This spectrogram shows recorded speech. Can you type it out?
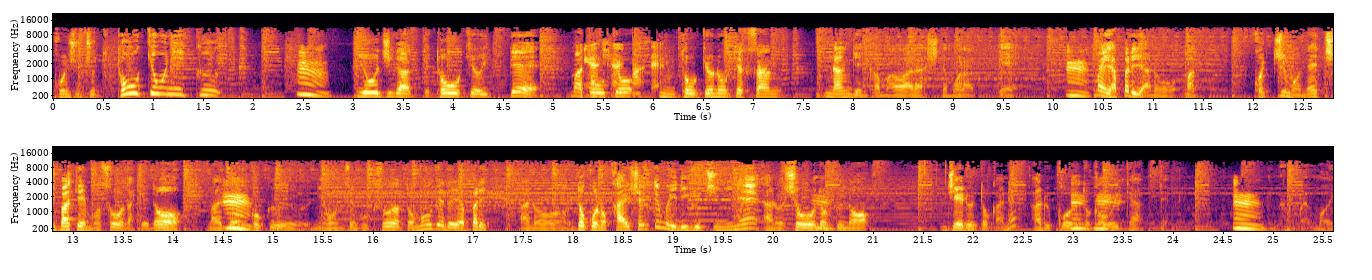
今週ちょっと東京に行くうん。用事があって東京行って、まあ、東京東京のお客さん何軒か回らせてもらって、うん。まあ、やっぱりあの、まあ、こっちもね千葉県もそうだけど、まあ、全国、日本全国そうだと思うけどやっぱりあのどこの会社行っても入り口にねあの消毒のジェルとかねアルコールとか置いてあって、うん。まあもう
